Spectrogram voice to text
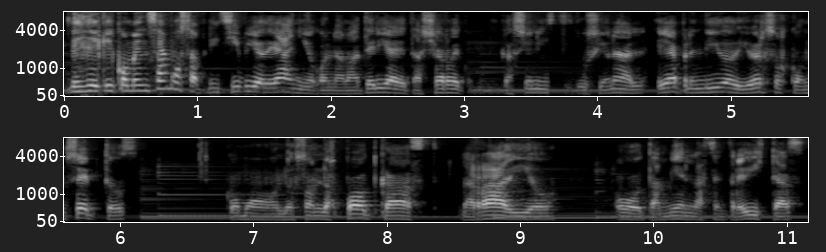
Desde que comenzamos a principio de año con la materia de taller de comunicación institucional, he aprendido diversos conceptos, como lo son los podcasts, la radio o también las entrevistas,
